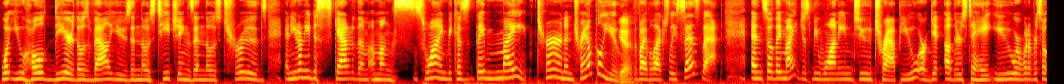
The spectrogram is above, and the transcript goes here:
what you hold dear, those values and those teachings and those truths, and you don't need to scatter them among swine because they might turn and trample you. Yeah. The Bible actually says that. And so they might just be wanting to trap you or get others to hate you or whatever. So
